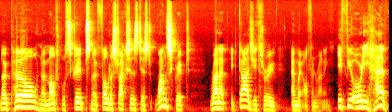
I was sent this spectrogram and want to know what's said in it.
No Perl, no multiple scripts, no folder structures, just one script. Run it, it guides you through, and we're off and running. If you already have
